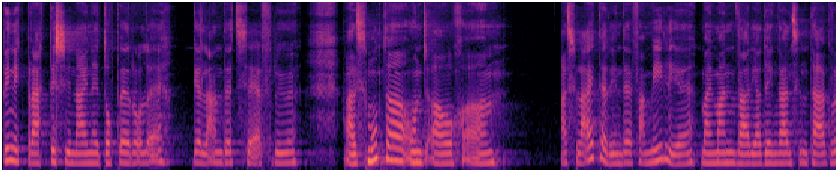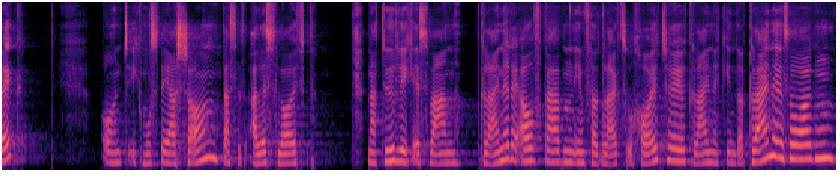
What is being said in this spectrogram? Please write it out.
bin ich praktisch in eine Doppelrolle gelandet, sehr früh als Mutter und auch ähm, als Leiterin der Familie. Mein Mann war ja den ganzen Tag weg und ich musste ja schauen, dass es alles läuft. Natürlich, es waren kleinere Aufgaben im Vergleich zu heute. Kleine Kinder kleine Sorgen,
